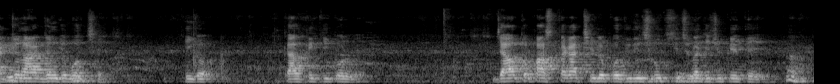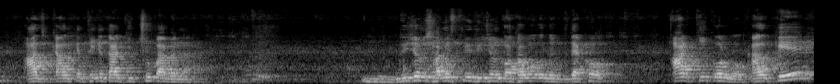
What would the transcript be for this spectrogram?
একজন আরেকজনকে বলছে কি গো? কালকে কি করবে? যাও তো পাঁচ টাকা ছিল প্রতিদিন সুদ কিছু না কিছু পেতে। আজ কালকে থেকে তার কিচ্ছু পাবে না। দুজন স্বামী স্ত্রী দুজন কথা বলতে দেখো আর কি করব? কালকে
